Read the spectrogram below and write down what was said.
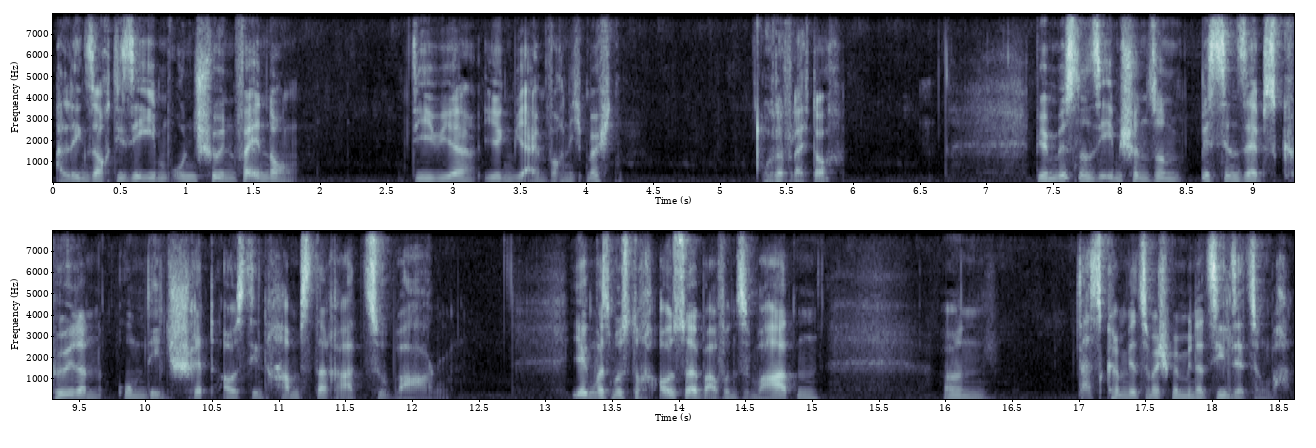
Allerdings auch diese eben unschönen Veränderungen, die wir irgendwie einfach nicht möchten. Oder vielleicht doch? Wir müssen uns eben schon so ein bisschen selbst ködern, um den Schritt aus dem Hamsterrad zu wagen. Irgendwas muss doch außerhalb auf uns warten. Und das können wir zum Beispiel mit einer Zielsetzung machen.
